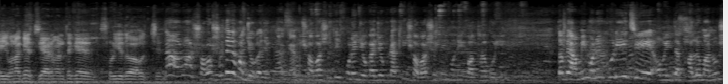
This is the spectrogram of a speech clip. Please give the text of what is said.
এই ওনাকে চেয়ারম্যান থেকে সরিয়ে দেওয়া হচ্ছে। না আমার সবার সাথেই আমার যোগাযোগ থাকে। আমি সবার সাথেই ফোনে যোগাযোগ রাখি সবার সাথেই ফোনে কথা বলি। তবে আমি মনে করি যে অমিতদা ভালো মানুষ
